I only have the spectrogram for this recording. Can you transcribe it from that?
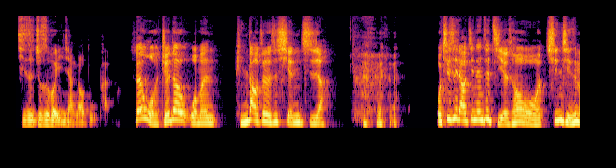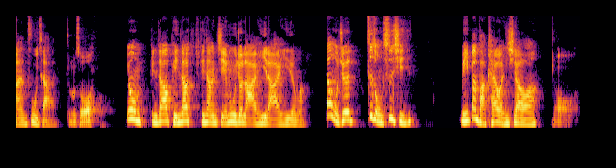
其实就是会影响到赌盘嘛。”所以我觉得我们频道真的是先知啊！我其实聊今天这集的时候，我心情是蛮复杂。怎么说？因为我们频道频道平常节目就拉黑拉黑的嘛，但我觉得这种事情没办法开玩笑啊。哦，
